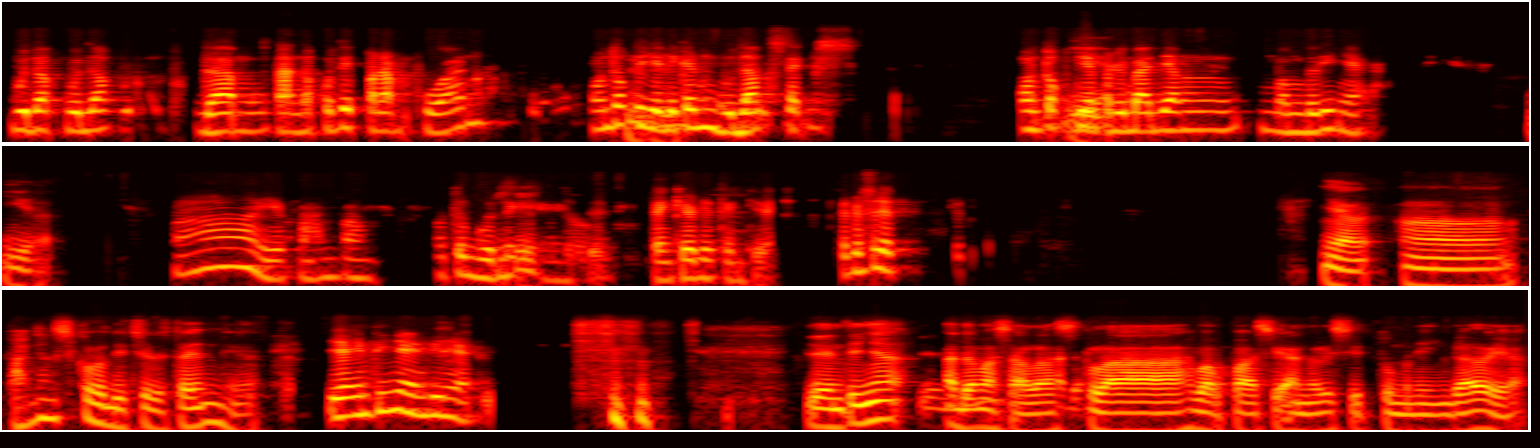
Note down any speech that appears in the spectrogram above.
budak-budak dalam tanda kutip perempuan untuk Mm-mm. dijadikan budak seks untuk dia Iya. pribadi yang membelinya Iya. ah iya paham paham oh, itu gundik ya. Gitu. thank you thank you terus Rit. Ya, eh, panjang sih kalau diceritain ya. ya intinya intinya Ya intinya ada masalah setelah bapak si analis itu meninggal ya.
